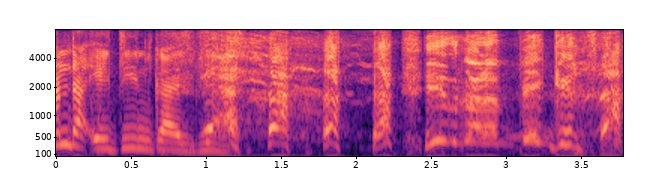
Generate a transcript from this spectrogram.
under 18 guys please He's got a big guitar.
